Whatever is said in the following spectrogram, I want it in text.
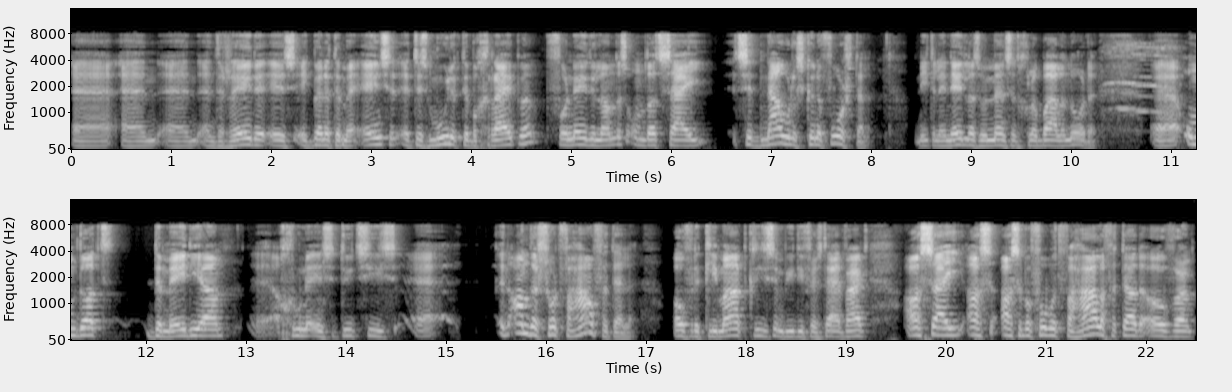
En, en, en de reden is, ik ben het ermee eens, het is moeilijk te begrijpen voor Nederlanders, omdat zij het nauwelijks kunnen voorstellen. Niet alleen Nederlanders, maar mensen in het globale noorden. omdat de media, groene instituties, een ander soort verhaal vertellen over de klimaatcrisis en biodiversiteit. Als, zij, als, als ze bijvoorbeeld verhalen vertelden over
